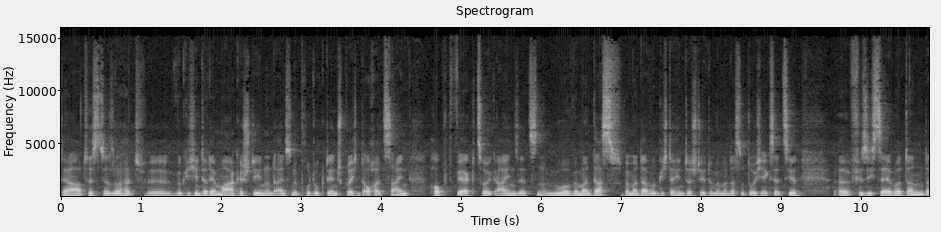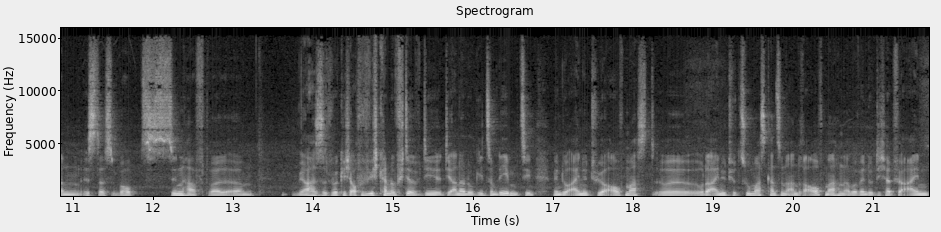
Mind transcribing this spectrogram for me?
Der Artist, der soll halt äh, wirklich hinter der Marke stehen und einzelne Produkte entsprechend auch als sein Hauptwerkzeug einsetzen. Und nur wenn man das, wenn man da wirklich dahinter steht und wenn man das so durchexerziert äh, für sich selber, dann, dann ist das überhaupt sinnhaft, weil ähm, ja, es ist wirklich auch, ich kann auch wieder die, die Analogie zum Leben ziehen. Wenn du eine Tür aufmachst äh, oder eine Tür zumachst, kannst du eine andere aufmachen, aber wenn du dich halt für ein,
